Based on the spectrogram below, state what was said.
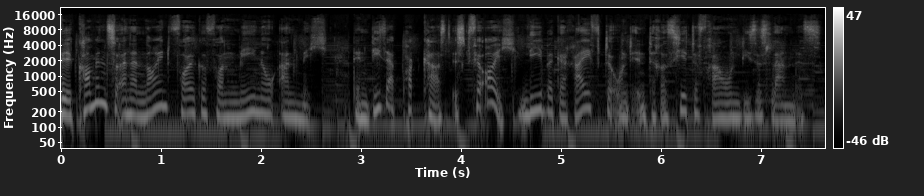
Willkommen zu einer neuen Folge von Meno an mich. Denn dieser Podcast ist für euch, liebe gereifte und interessierte Frauen dieses Landes.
